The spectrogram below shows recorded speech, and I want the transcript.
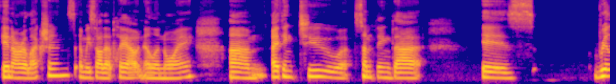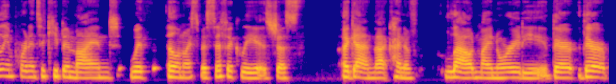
in our elections, and we saw that play out in Illinois. Um, I think, too, something that is really important to keep in mind with Illinois specifically is just again that kind of loud minority. They're they're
